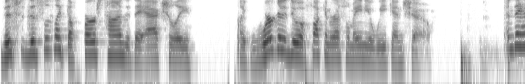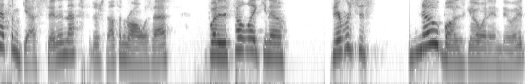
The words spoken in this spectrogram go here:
this this was like the first time that they actually like we're gonna do a fucking WrestleMania weekend show, and they had some guests in, and that's there's nothing wrong with that, but it felt like you know there was just no buzz going into it,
